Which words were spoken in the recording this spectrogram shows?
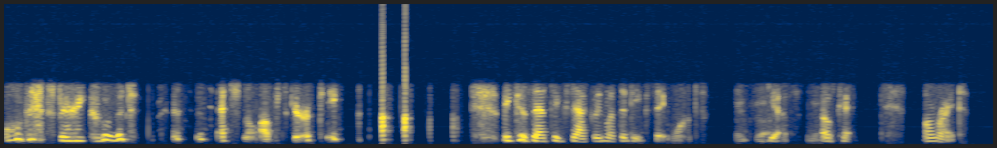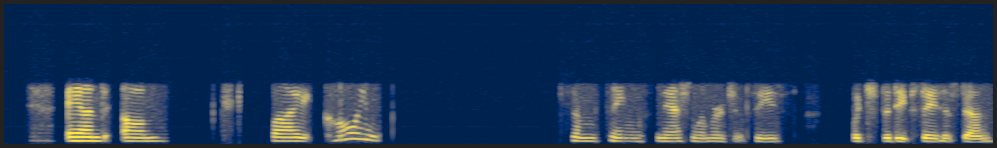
Oh, that's very good. national obscurity. because that's exactly what the deep state wants. Exactly. Yes. Okay. All right. And um, by calling some things national emergencies, which the deep state has done,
